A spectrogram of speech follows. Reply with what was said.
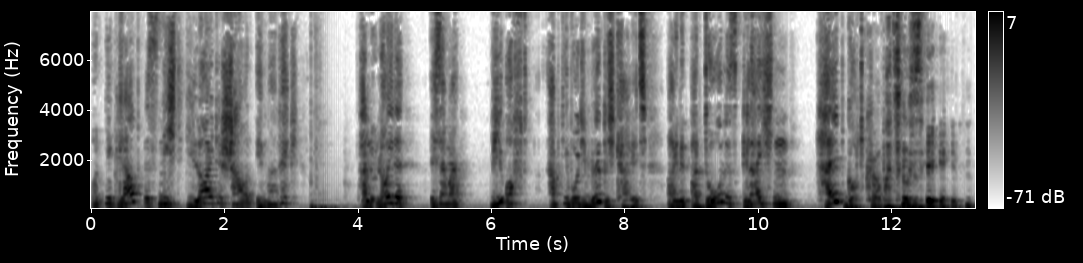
Und ihr glaubt es nicht, die Leute schauen immer weg. Hallo Leute, ich sag mal, wie oft habt ihr wohl die Möglichkeit, einen Adonis-gleichen Halbgottkörper zu sehen?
